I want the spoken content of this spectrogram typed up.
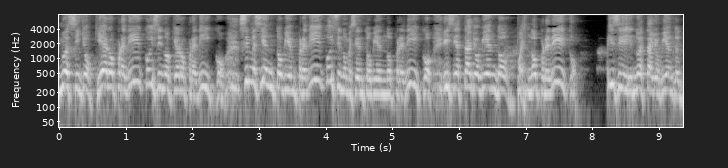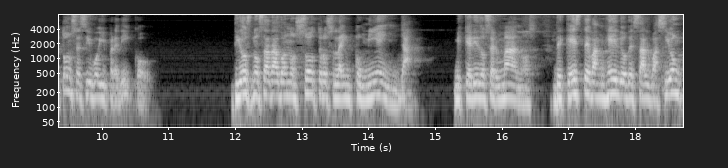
No es si yo quiero predico y si no quiero predico. Si me siento bien predico y si no me siento bien no predico. Y si está lloviendo, pues no predico. Y si no está lloviendo, entonces sí voy y predico. Dios nos ha dado a nosotros la encomienda, mis queridos hermanos, de que este evangelio de salvación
